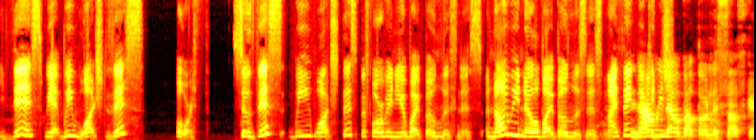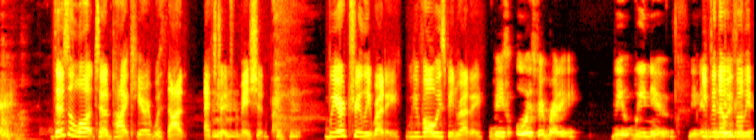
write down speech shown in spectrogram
This we we watched this fourth. So this we watched this before we knew about bonelessness, and now we know about bonelessness, and I think Now we, we, can know about boneless Sasuke. there's a lot to unpack here with that extra Mm. information. Mhm. We are truly ready. We've always been ready, We've always been ready. We we knew. We knew. even we though knew, we've we only knew.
